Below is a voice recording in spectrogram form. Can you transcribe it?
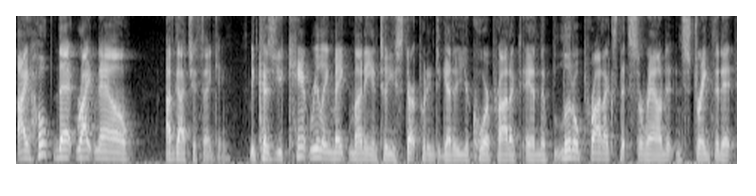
I hope that right now I've got you thinking because you can't really make money until you start putting together your core product and the little products that surround it and strengthen it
